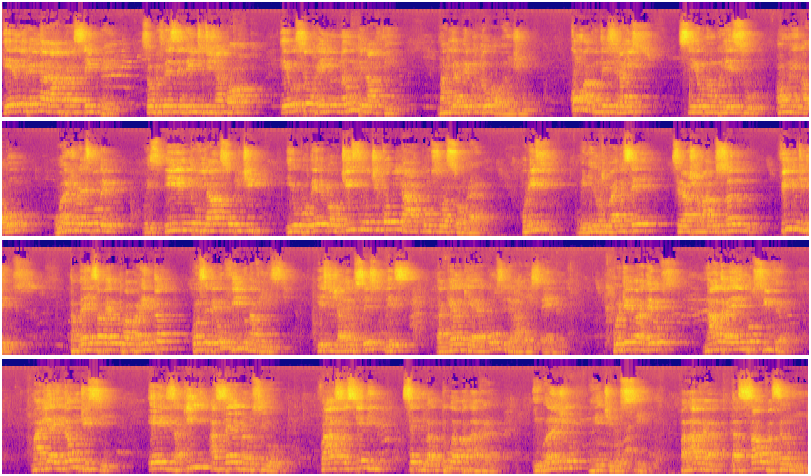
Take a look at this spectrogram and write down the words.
Ele reinará para sempre sobre os descendentes de Jacó, e o seu reino não terá fim. Maria perguntou ao anjo: Como acontecerá isso, se eu não conheço homem algum? O anjo respondeu: O Espírito virá sobre ti, e o poder do Altíssimo te cobrirá com sua sombra. Por isso, o menino que vai nascer será chamado Santo, Filho de Deus. Também Isabel, tua parenta, concebeu um filho na velhice. Este já é o sexto mês daquela que era considerada estéril. Porque para Deus nada é impossível. Maria então disse: Eis aqui a serva do Senhor, faça-se em mim segundo a tua palavra. E o anjo retirou-se. Palavra da salvação.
